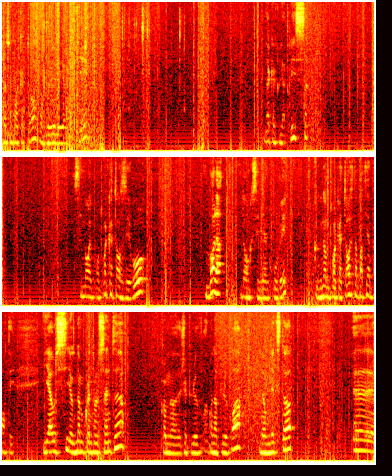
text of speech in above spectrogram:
version 3.14, donc je vais vérifier. calculatrice. C'est mon répond 3.14.0. Voilà, donc c'est bien prouvé que GNOME 3.14 est en partie importé. Il y a aussi le GNOME Control Center, comme euh, on a pu le voir, donc desktop. Euh,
